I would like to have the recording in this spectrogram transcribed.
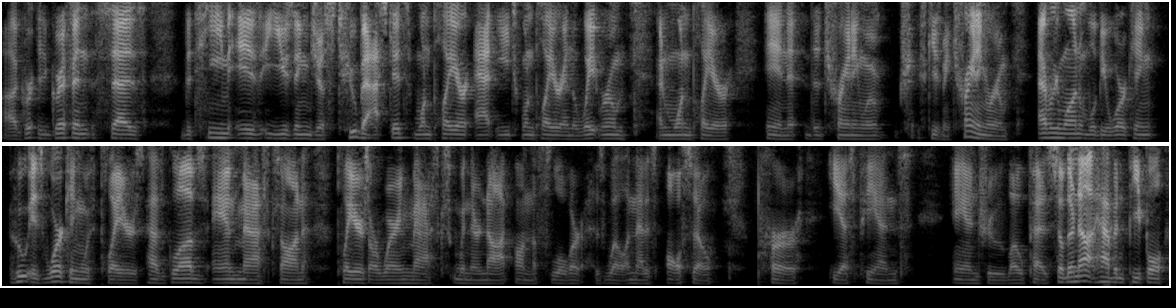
Uh, Gr- Griffin says the team is using just two baskets, one player at each, one player in the weight room, and one player in the training room. Excuse me, training room. Everyone will be working who is working with players has gloves and masks on. Players are wearing masks when they're not on the floor as well, and that is also per ESPN's Andrew Lopez. So they're not having people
